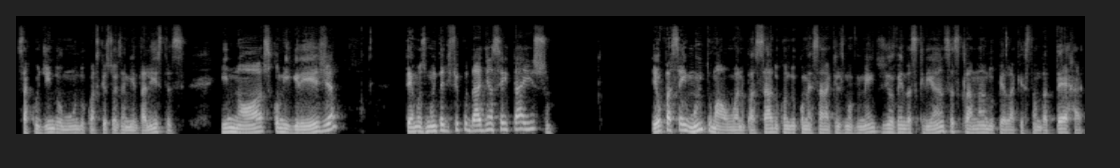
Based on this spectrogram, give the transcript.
sacudindo o mundo com as questões ambientalistas, e nós, como igreja, temos muita dificuldade em aceitar isso. Eu passei muito mal o ano passado quando começaram aqueles movimentos e eu vendo as crianças clamando pela questão da terra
